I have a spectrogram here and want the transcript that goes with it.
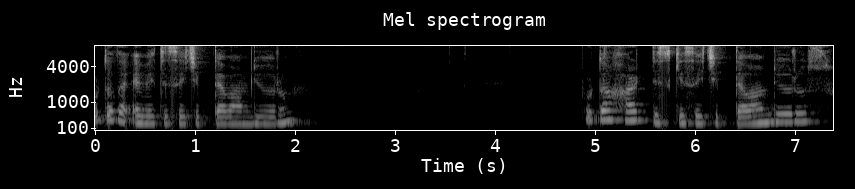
Burada da evet'i seçip devam diyorum. Burada hard diski seçip devam diyoruz.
